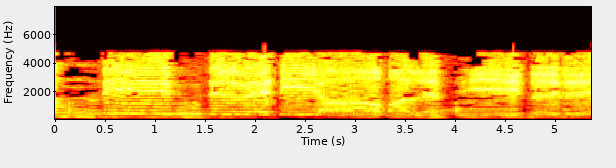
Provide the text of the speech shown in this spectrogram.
යන්නේ මුද වැඩියා මල් සීතලේ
